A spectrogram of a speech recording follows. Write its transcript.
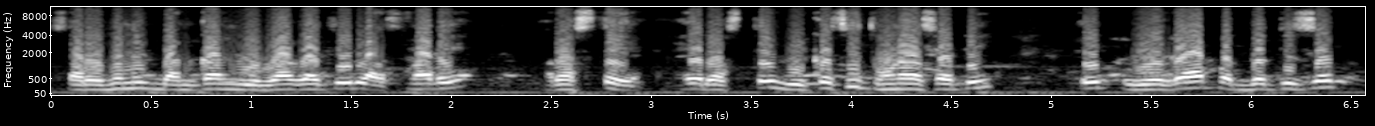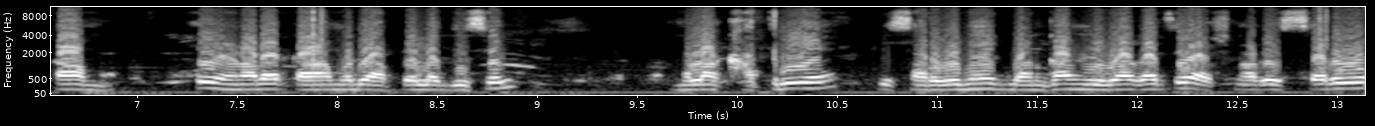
सार्वजनिक बांधकाम विभागातील असणारे रस्ते हे रस्ते विकसित होण्यासाठी एक वेगळ्या पद्धतीचं काम हे येणाऱ्या काळामध्ये आपल्याला दिसेल. मला खात्री आहे की सार्वजनिक बांधकाम विभागाचे असणारे सर्व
